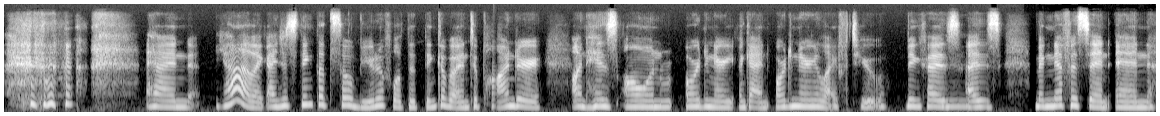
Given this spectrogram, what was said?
mm-hmm. and yeah, like I just think that's so beautiful to think about and to ponder on his own ordinary, again, ordinary life too. Because mm-hmm. as magnificent and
